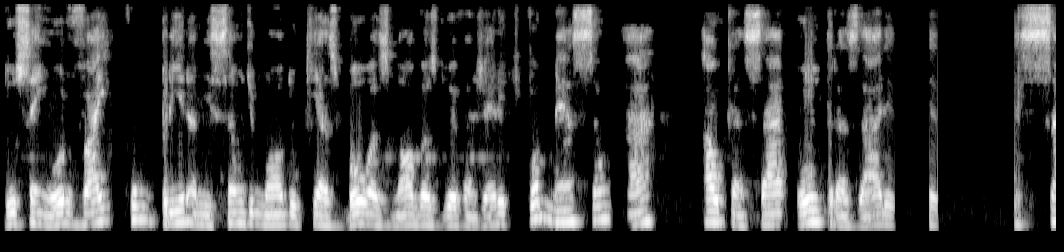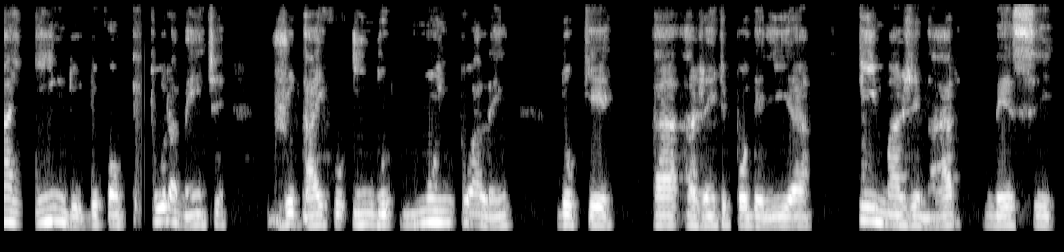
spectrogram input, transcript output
do Senhor vai cumprir a missão de modo que as boas novas do Evangelho começam a alcançar outras áreas, saindo do contexto puramente judaico, indo muito além do que a, a gente poderia imaginar nesse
